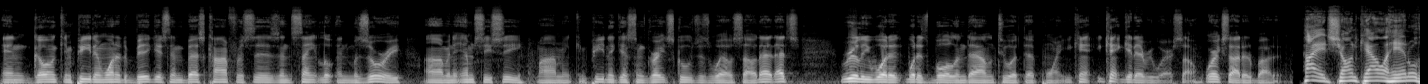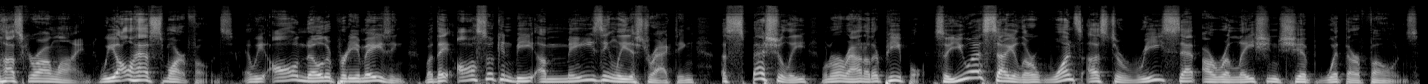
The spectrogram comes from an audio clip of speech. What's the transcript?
and go and compete in one of the biggest and best conferences in St. Louis in Missouri, um, in the MCC, um, and competing against some great schools as well. So that that's really what it what it's boiling down to at that point. You can't you can't get everywhere, so we're excited about it. Hi, it's Sean Callahan with Husker Online. We all have smartphones, and we all know they're pretty amazing, but they also can be amazingly distracting, especially when we're around other people. So US Cellular wants us to reset our relationship with our phones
